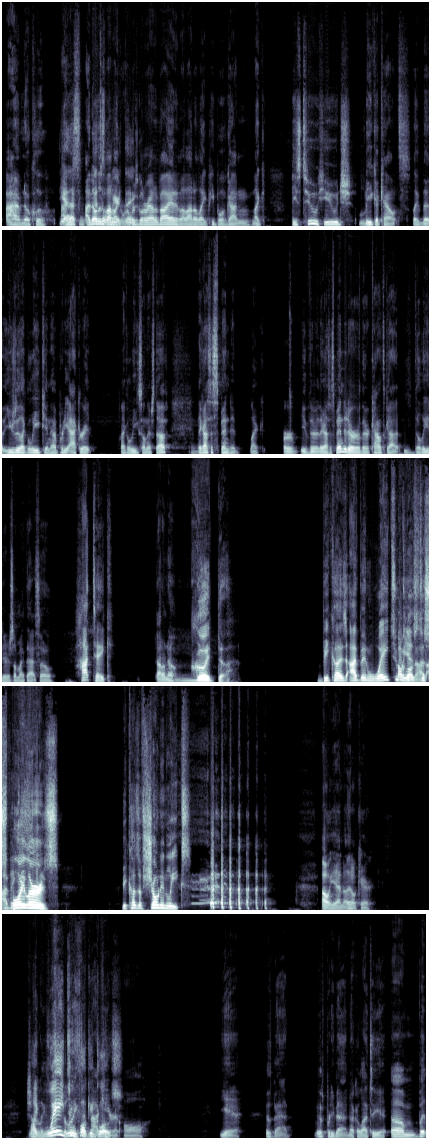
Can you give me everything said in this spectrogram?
I have no clue. Yeah, I, that's- just- I know there's a a lot of like rumors thing. going around about it, and a lot of like people have gotten like these two huge leak accounts, like the usually like leak and have pretty accurate like leaks on their stuff. They Mhm. got suspended, like or either they got suspended or their accounts got deleted or something like that. So Hot take. I don't know. Good. Because I've been way too Oh, yeah, close no, to I spoilers. Because of Shonen leaks. oh yeah, no, they don't care. Like, Leaks- way too fucking close. at all. Yeah, it was bad. It was pretty bad. Not gonna lie to you. Um, but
